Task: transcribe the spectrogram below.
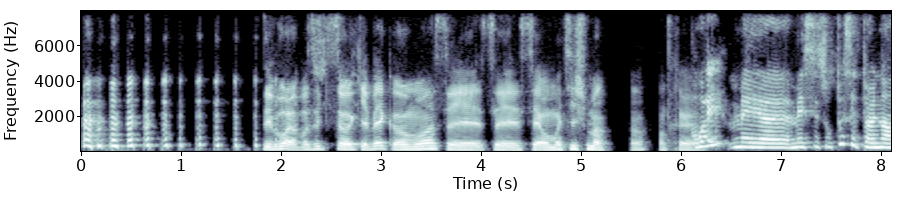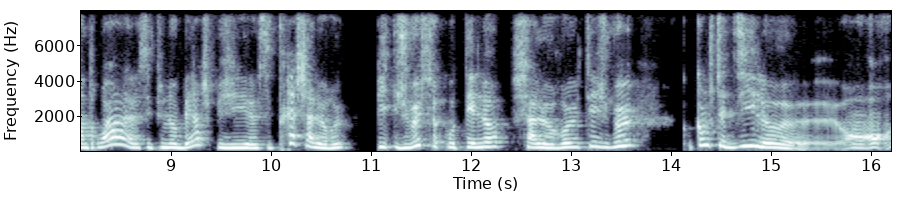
c'est bon, là, pour ceux qui sont au Québec, au moins, c'est, c'est, c'est au moitié chemin. Hein, entre... Oui, mais, euh, mais c'est surtout, c'est un endroit, euh, c'est une auberge, puis euh, c'est très chaleureux. Puis je veux ce côté-là, chaleureux. Tu sais, je veux comme je te dis, là,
